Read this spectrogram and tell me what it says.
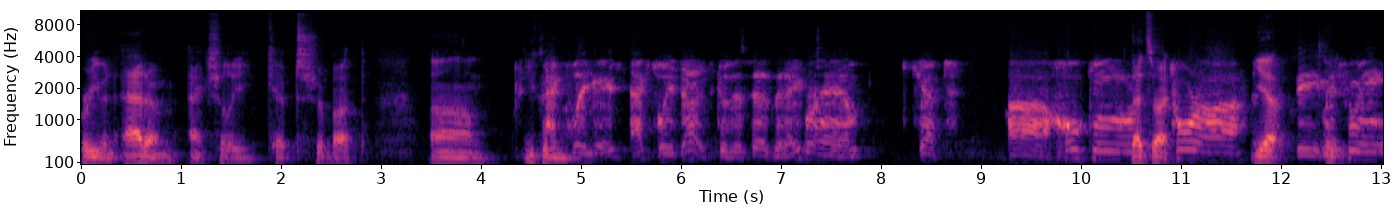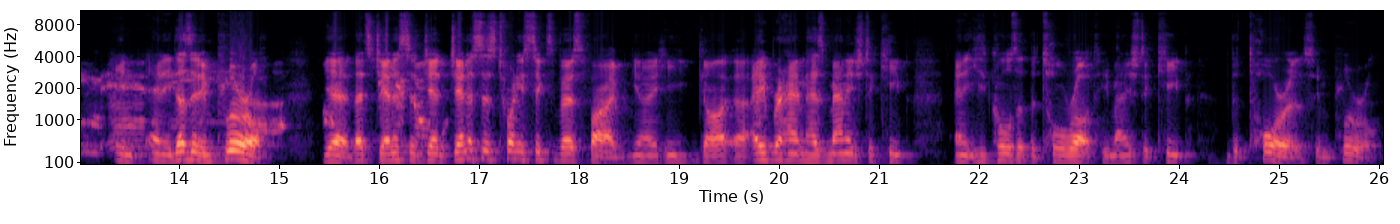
or even Adam, actually kept Shabbat. Um, you could. Actually, it actually does because it says that Abraham kept uh, Hokim, That's right. Torah, Yeah. the Mishrim, and, and he does it in plural. Yeah, that's Genesis Gen- Genesis 26 verse 5. You know, he got uh, Abraham has managed to keep and he calls it the Torah. He managed to keep the Torahs in plural,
